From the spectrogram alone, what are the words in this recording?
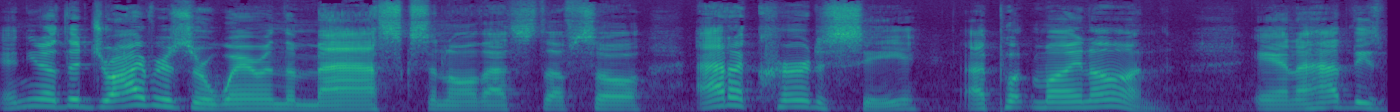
And you know the drivers are wearing the masks and all that stuff. So out of courtesy, I put mine on, and I had these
